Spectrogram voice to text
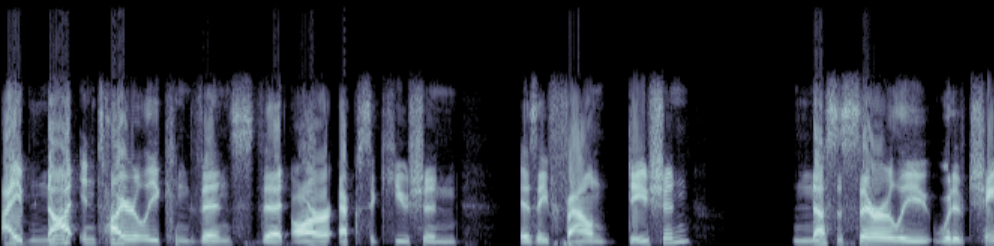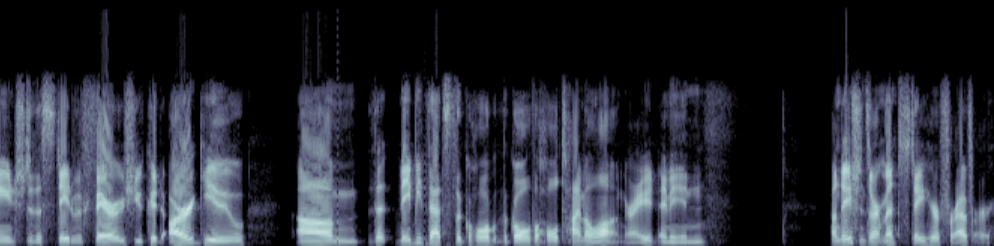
i'm not entirely convinced that our execution is a foundation necessarily would have changed the state of affairs. You could argue um, that maybe that's the goal the goal the whole time along, right? I mean, foundations aren't meant to stay here forever.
